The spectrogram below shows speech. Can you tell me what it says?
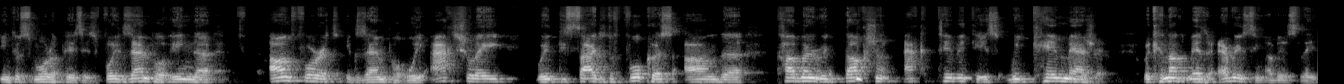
into smaller pieces. For example, in the Ant example, we actually we decided to focus on the carbon reduction activities we can measure. We cannot measure everything, obviously.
